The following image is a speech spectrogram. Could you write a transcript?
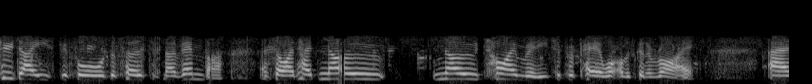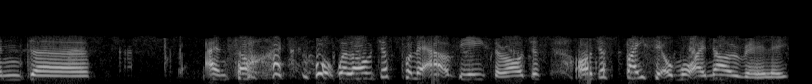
two days before the 1st of November. And so I'd had no, no time really to prepare what I was going to write. And, uh, and so I thought, well, I'll just pull it out of the ether. I'll just, I'll just base it on what I know really.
